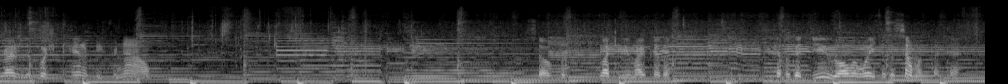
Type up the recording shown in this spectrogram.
We're out of the bush canopy for now. So for lucky we might be to have a good view all the way to the summit, but uh,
